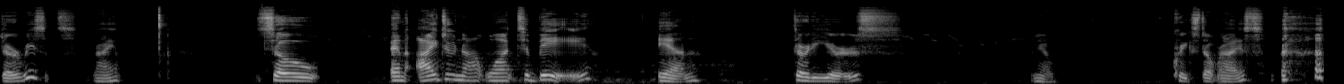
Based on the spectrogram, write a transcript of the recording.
there are reasons, right? So, and I do not want to be in 30 years, you know, creeks don't rise.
